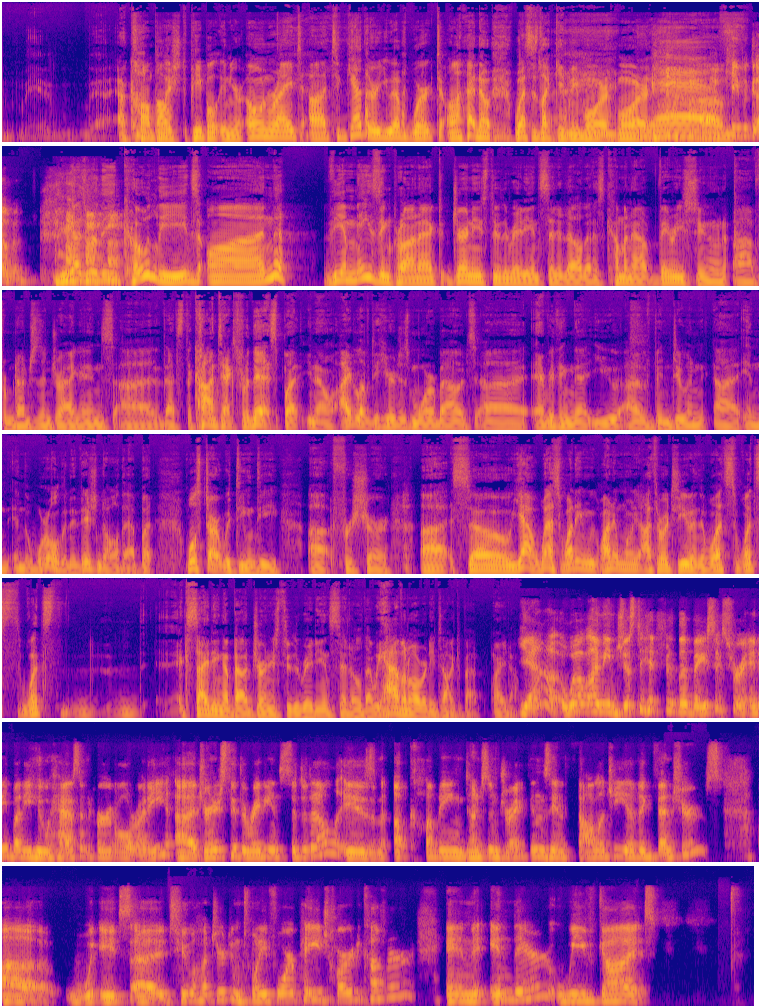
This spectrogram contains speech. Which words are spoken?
accomplished people. in your own right, uh, together you have worked on. I know Wes is like, give me more, more. Yeah. Um, Keep it coming. You guys were the co-leads on the amazing product Journeys Through the Radiant Citadel that is coming out very soon uh, from Dungeons and Dragons. Uh, that's the context for this, but you know, I'd love to hear just more about uh, everything that you have been doing uh, in in the world in addition to all that. But we'll start with D and D uh, for sure. Uh, so yeah, Wes, why didn't we, why didn't we, I throw it to you? And what's what's what's exciting about Journeys Through the Radiant Citadel that we haven't already talked about right now? Yeah, well, I mean, just to hit for the basics for anybody who hasn't heard already, uh, Journeys Through the Radiant Citadel is an upcoming Dungeons and Dragons anthology of adventures. Uh, it's a 224 page hardcover, and in there we've got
